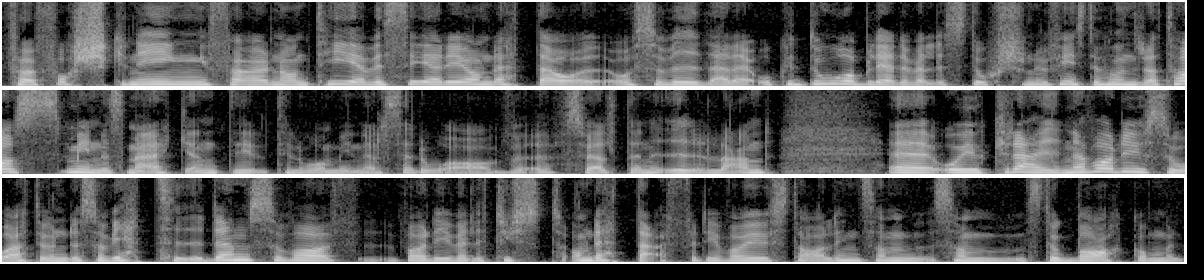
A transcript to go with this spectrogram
för forskning, för någon tv-serie om detta och, och, så vidare. Och då blev det väldigt stort, så nu finns det hundratals minnesmärken till, till åminnelse då av eh, svälten i Irland. Eh, och i Ukraina var det ju så att under Sovjettiden så var, var det ju väldigt tyst om detta, för det var ju Stalin som, som stod bakom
